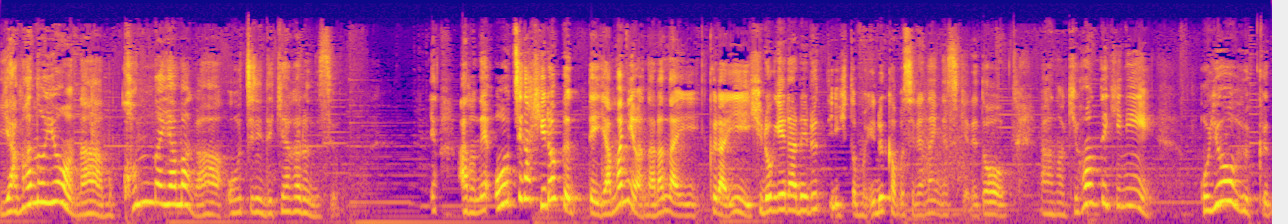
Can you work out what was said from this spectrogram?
山のような、もうこんな山がお家に出来上がるんですよ。いや、あのね、お家が広くって山にはならないくらい広げられるっていう人もいるかもしれないんですけれど、あの、基本的にお洋服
